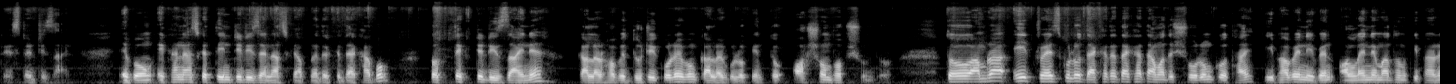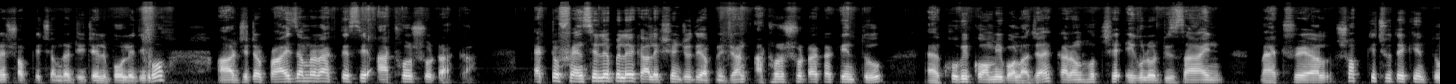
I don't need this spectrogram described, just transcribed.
টেস্টের ডিজাইন এবং এখানে আজকে তিনটি ডিজাইন আজকে আপনাদেরকে দেখাবো। প্রত্যেকটি ডিজাইনের কালার হবে দুটি করে এবং কালারগুলো কিন্তু অসম্ভব সুন্দর। তো আমরা এই ড্রেসগুলো দেখাতে দেখাতে আমাদের শোরুম কোথায়, কীভাবে নেবেন অনলাইনের মাধ্যমে কীভাবে সবকিছু আমরা ডিটেল বলে দিব। আর যেটা প্রাইস আমরা রাখতেছি আঠারোশো টাকা। একটা ফ্যান্সি লেভেলের কালেকশন যদি আপনি যান, আঠারোশো টাকা কিন্তু খুবই কমই বলা যায়। কারণ হচ্ছে এগুলোর ডিজাইন ম্যাটেরিয়াল সব কিছুতে কিন্তু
